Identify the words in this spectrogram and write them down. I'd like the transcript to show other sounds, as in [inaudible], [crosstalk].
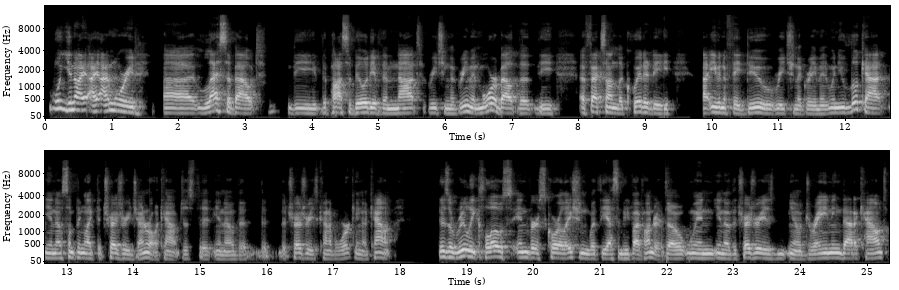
Well, you know, I, am worried uh, less about the the possibility of them not reaching agreement, more about the the effects on liquidity. Uh, even if they do reach an agreement, when you look at you know something like the Treasury General account, just the you know the the, the Treasury's kind of working account, there's a really close inverse correlation with the S&P 500. So when, you know, the treasury is, you know, draining that account,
